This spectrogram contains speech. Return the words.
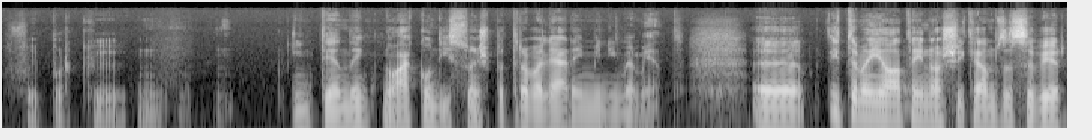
foi porque entendem que não há condições para trabalharem minimamente. Uh, e também ontem nós ficámos a saber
